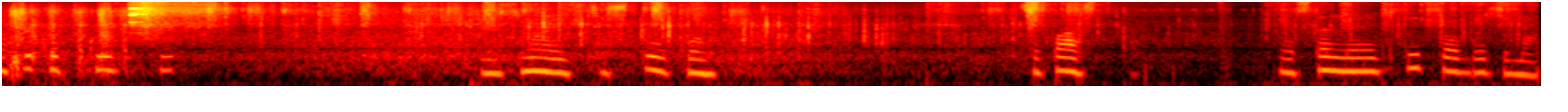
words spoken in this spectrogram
Наприклад, курси. Не знаю цю штуку. Це пастка. Настане літо або зима.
